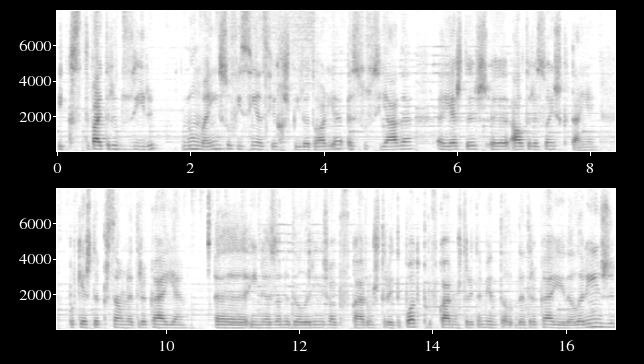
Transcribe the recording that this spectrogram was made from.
e que se vai traduzir numa insuficiência respiratória associada a estas uh, alterações que têm, porque esta pressão na traqueia uh, e na zona da laringe vai provocar um estreito, pode provocar um estreitamento da, da traqueia e da laringe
